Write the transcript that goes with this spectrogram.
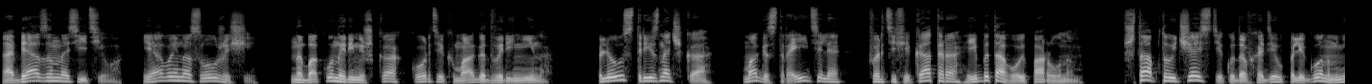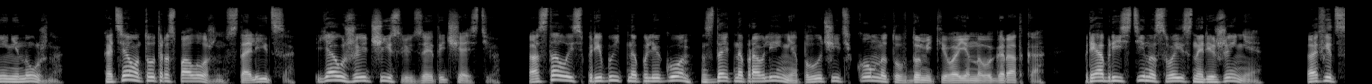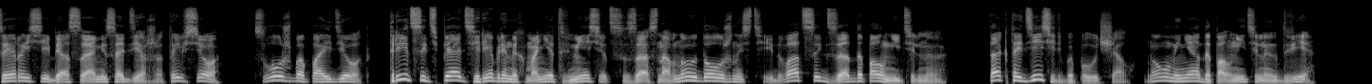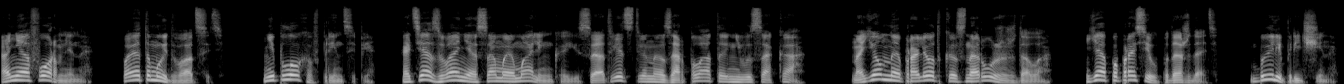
Обязан носить его. Я военнослужащий. На боку на ремешках кортик мага-дворянина. Плюс три значка. Мага-строителя, фортификатора и бытовой по рунам. Штаб той части, куда входил полигон, мне не нужно. Хотя он тут расположен, в столице. Я уже числюсь за этой частью. Осталось прибыть на полигон, сдать направление, получить комнату в домике военного городка, приобрести на свои снаряжения. Офицеры себя сами содержат, и все. Служба пойдет. 35 серебряных монет в месяц за основную должность и 20 за дополнительную. Так-то 10 бы получал, но у меня дополнительных две. Они оформлены, поэтому и 20. Неплохо, в принципе. Хотя звание самое маленькое, и, соответственно, зарплата невысока. Наемная пролетка снаружи ждала. Я попросил подождать. Были причины.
